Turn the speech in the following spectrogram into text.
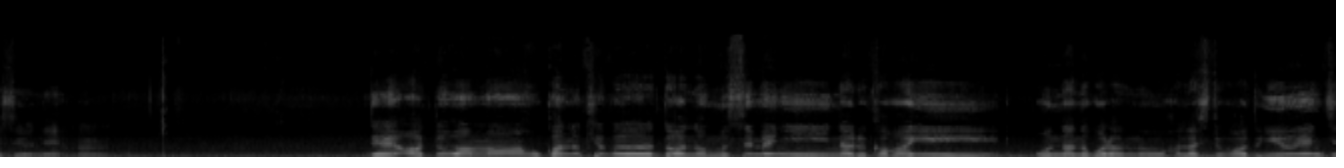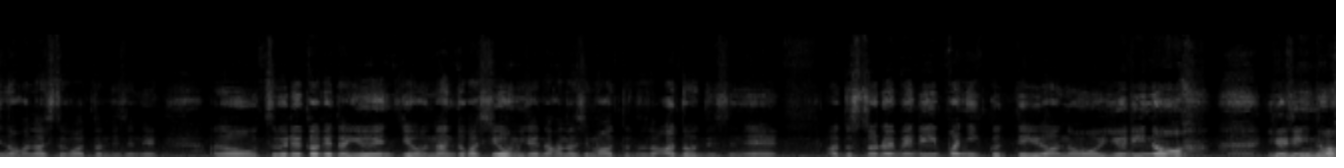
すよね。うん。であとはまあ他の企画だとあの娘になる可愛い女の子らの話とかあと遊園地の話とかあったんですよね。あの潰れかけた遊園地をなんとかしようみたいな話もあったのとあとですねあとストロベリーパニックっていうあのユリのユリの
